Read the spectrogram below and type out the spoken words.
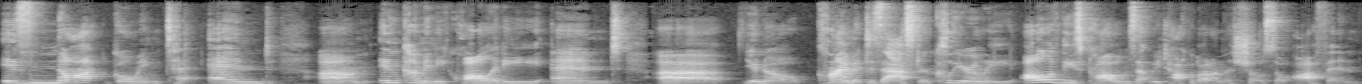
is not going to end um, income inequality and uh, you know, climate disaster, clearly, all of these problems that we talk about on this show so often.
